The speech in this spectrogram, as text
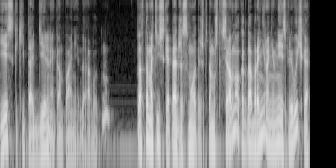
Есть какие-то отдельные компании, да, вот, ну, автоматически, опять же, смотришь, потому что все равно, когда бронирование, у меня есть привычка,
